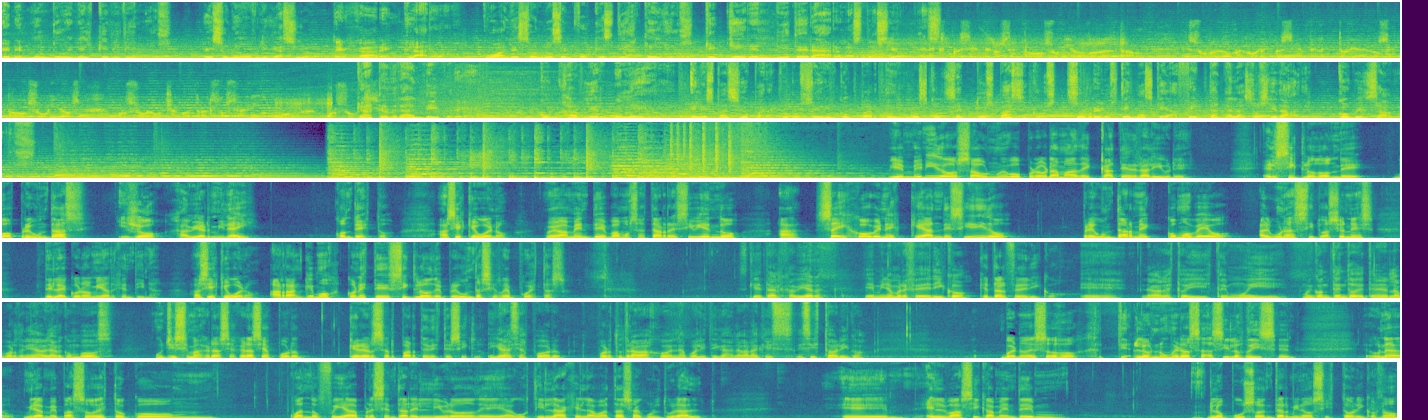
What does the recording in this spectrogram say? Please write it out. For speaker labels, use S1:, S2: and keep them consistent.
S1: En el mundo en el que vivimos, es una obligación dejar en claro cuáles son los enfoques de aquellos que quieren liderar a las
S2: El
S1: naciones.
S2: expresidente de los Estados Unidos, Donald Trump, es uno de los mejores presidentes de la historia de los Estados Unidos por su lucha contra el socialismo, por su
S1: Cátedra Libre con Javier Milei. El espacio para conocer y compartir los conceptos básicos sobre los temas que afectan a la sociedad. Comenzamos.
S3: Bienvenidos a un nuevo programa de Cátedra Libre, el ciclo donde vos preguntás y yo, Javier Milei, contesto. Así es que bueno, nuevamente vamos a estar recibiendo a seis jóvenes que han decidido preguntarme cómo veo algunas situaciones de la economía argentina. Así es que bueno, arranquemos con este ciclo de preguntas y respuestas.
S4: ¿Qué tal, Javier? Eh, mi nombre es Federico.
S3: ¿Qué tal, Federico?
S4: Eh, la verdad estoy, estoy muy, muy contento de tener la oportunidad de hablar con vos
S3: Muchísimas gracias. Gracias por querer ser parte de este ciclo.
S4: y gracias por, por tu trabajo en la política. La verdad que es, es histórico.
S3: Bueno, eso, los números así los dicen. Una, mira, me pasó esto con cuando fui a presentar el libro de Agustín Laje, La batalla cultural. Eh, él básicamente lo puso en términos históricos, ¿no?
